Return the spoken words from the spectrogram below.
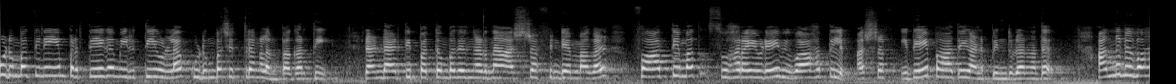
കുടുംബത്തിനെയും പ്രത്യേകം ഇരുത്തിയുള്ള കുടുംബ ചിത്രങ്ങളും പകർത്തി. രണ്ടായിരത്തി പത്തൊമ്പതിൽ നടന്ന അഷ്റഫിന്റെ മകൾ ഫാത്തിമത് സുഹറയുടെ വിവാഹത്തിലും അഷ്റഫ് ഇതേ പാതയാണ് പിന്തുടർന്നത്. അന്ന് വിവാഹ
